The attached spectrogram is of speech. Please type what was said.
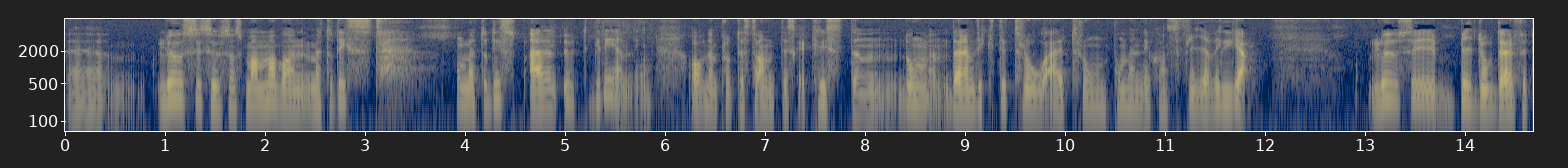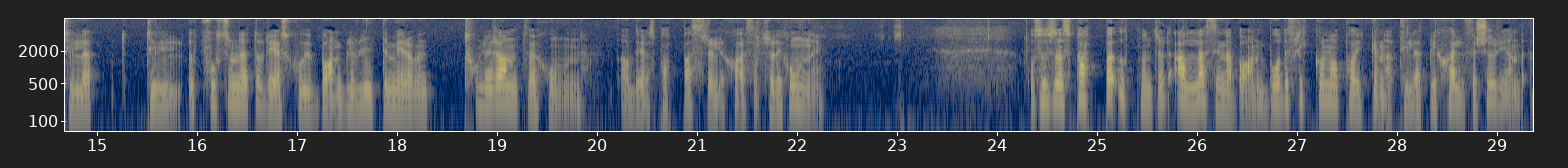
Eh, Lucy, Susans mamma, var en metodist och metodism är en utgrening av den protestantiska kristendomen där en viktig tro är tron på människans fria vilja. Lucy bidrog därför till att till uppfostrandet av deras sju barn blev lite mer av en tolerant version av deras pappas religiösa traditioner. Och Susans pappa uppmuntrade alla sina barn, både flickorna och pojkarna, till att bli självförsörjande.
